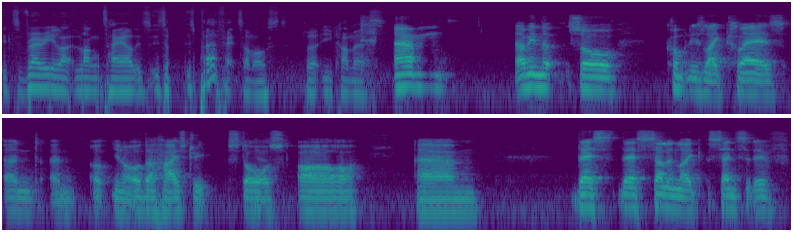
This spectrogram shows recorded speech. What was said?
it's very like long tail. It's it's a, it's perfect almost for e-commerce. Um, I mean, the, so companies like Claire's and and uh, you know other high street stores yeah. are um, they're they're selling like sensitive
